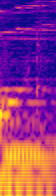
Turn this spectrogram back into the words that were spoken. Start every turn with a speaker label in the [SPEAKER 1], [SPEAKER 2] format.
[SPEAKER 1] you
